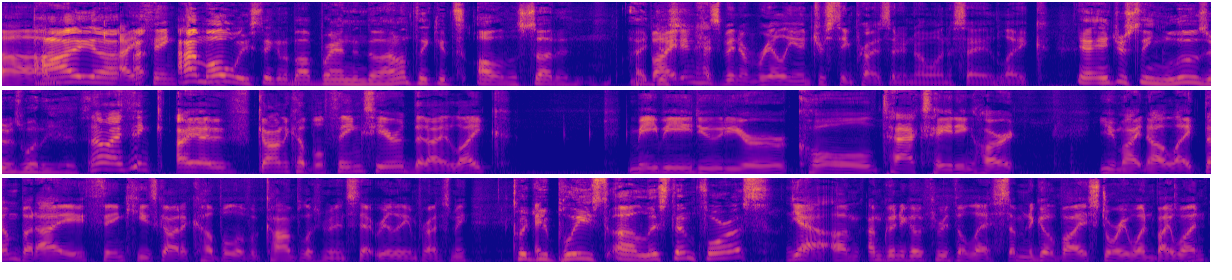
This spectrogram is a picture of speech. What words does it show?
Um, I uh, I I think I'm always thinking about Brandon, though. I don't think it's all of a sudden. I Biden just, has been a really interesting president. I want to say, like, yeah, interesting loser is what he is. no, I think I have gone a couple things here that I like. Maybe due to your cold, tax-hating heart, you might not like them, but I think he's got a couple of accomplishments that really impress me. Could you please uh, list them for us? Yeah, um, I'm going to go through the list. I'm going to go by story one by one,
